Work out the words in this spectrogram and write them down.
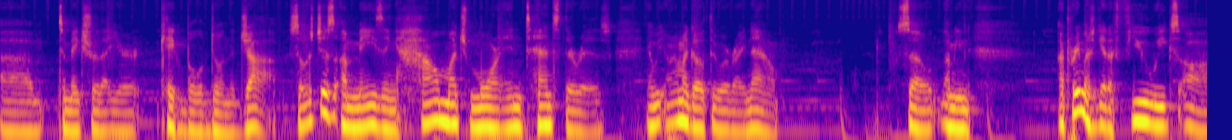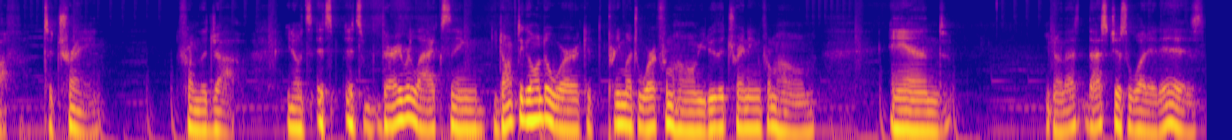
um, to make sure that you're capable of doing the job. So it's just amazing how much more intense there is. And we, I'm going to go through it right now. So, I mean, I pretty much get a few weeks off to train from the job. You know, it's it's it's very relaxing. You don't have to go into work. It's pretty much work from home. You do the training from home, and you know that's that's just what it is.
